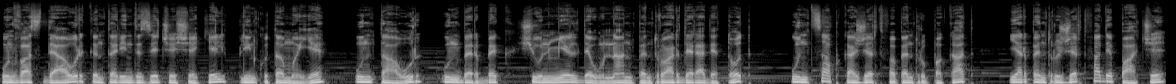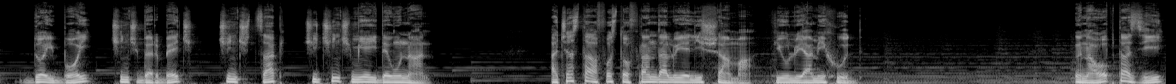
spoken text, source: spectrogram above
Un vas de aur cântărind 10 șecheli, plin cu tămâie, un taur, un berbec și un miel de un an pentru arderea de tot, un țap ca jertfă pentru păcat, iar pentru jertfa de pace, doi boi, cinci berbeci, cinci țapi și cinci miei de un an. Aceasta a fost ofranda lui Elishama, fiul lui Amihud. În a opta zi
